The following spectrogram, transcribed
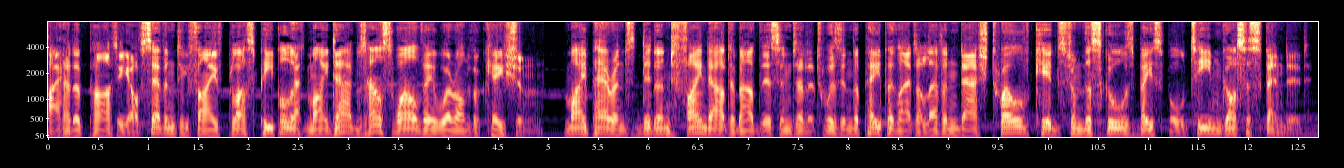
I had a party of 75 plus people at my dad's house while they were on vacation. My parents didn't find out about this until it was in the paper that 11-12 kids from the school's baseball team got suspended.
